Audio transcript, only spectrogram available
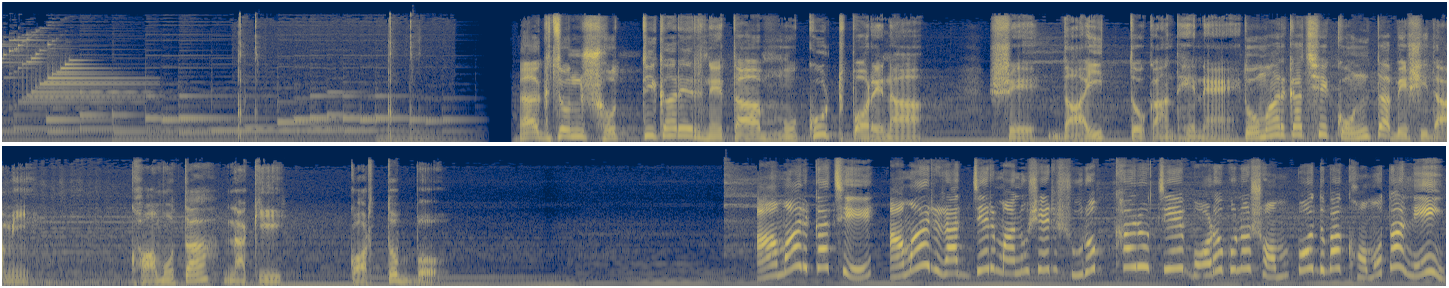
একজন সত্যিকারের নেতা মুকুট পরে না, সে দায়িত্ব কাঁধে নেয়। তোমার কাছে কোনটা বেশি দামি? ক্ষমতা নাকি কর্তব্য? আমার কাছে আমার রাজ্যের মানুষের সুরক্ষারও চেয়ে বড় কোনো সম্পদ বা ক্ষমতা নেই।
